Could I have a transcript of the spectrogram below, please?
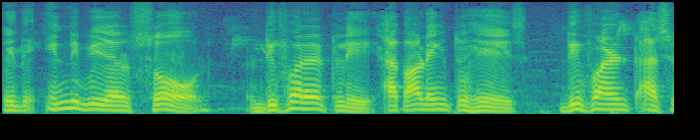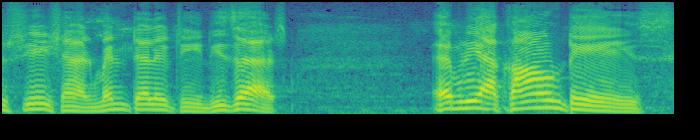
with the individual soul differently according to his different association, mentality, desires, every account is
